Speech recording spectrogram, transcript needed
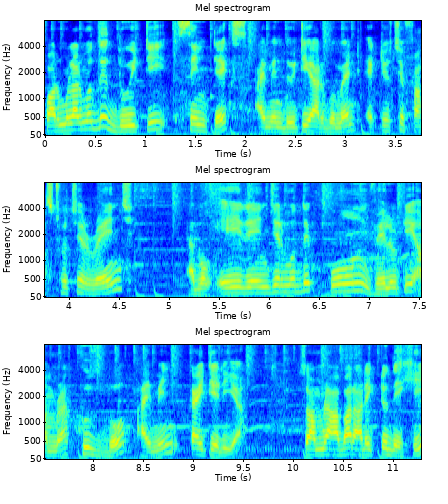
ফর্মুলার মধ্যে দুইটি সিনটেক্স আই মিন দুইটি আর্গুমেন্ট একটি হচ্ছে ফার্স্ট হচ্ছে রেঞ্জ এবং এই রেঞ্জের মধ্যে কোন ভ্যালুটি আমরা খুঁজবো আই মিন ক্রাইটেরিয়া সো আমরা আবার আরেকটু দেখি।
